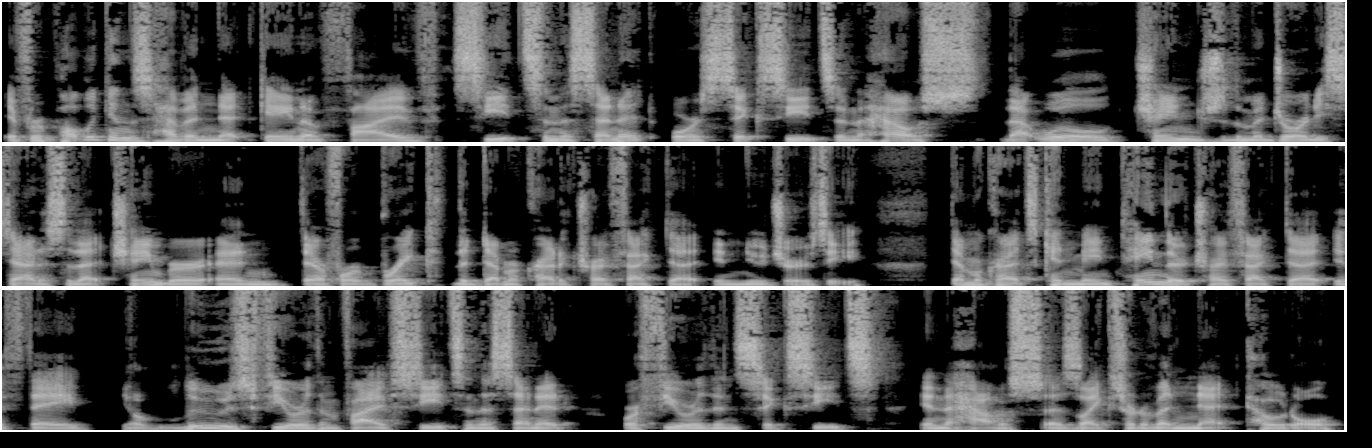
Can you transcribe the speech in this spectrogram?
If Republicans have a net gain of five seats in the Senate or six seats in the House, that will change the majority status of that chamber and therefore break the Democratic trifecta in New Jersey. Democrats can maintain their trifecta if they you know, lose fewer than five seats in the Senate or fewer than six seats in the House as like sort of a net total.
